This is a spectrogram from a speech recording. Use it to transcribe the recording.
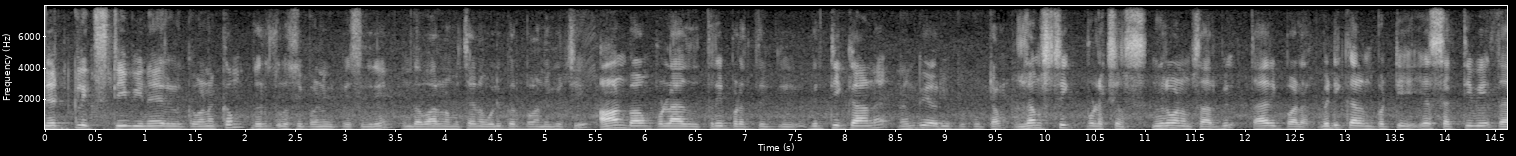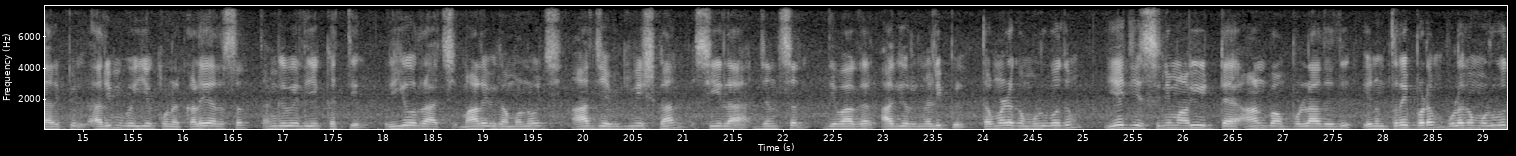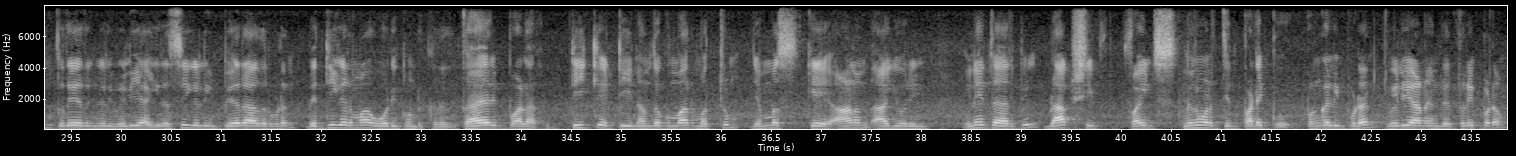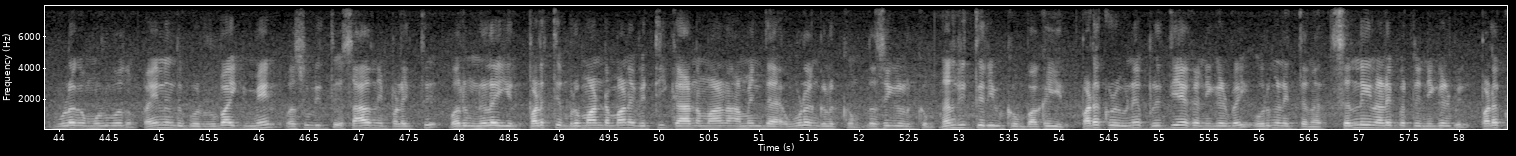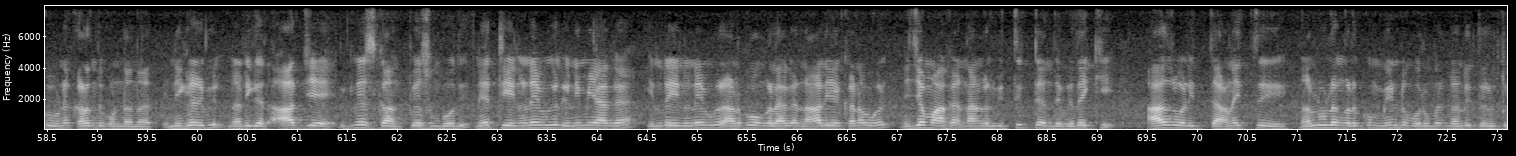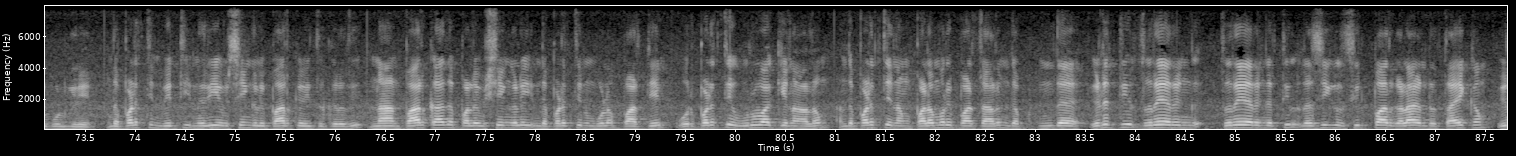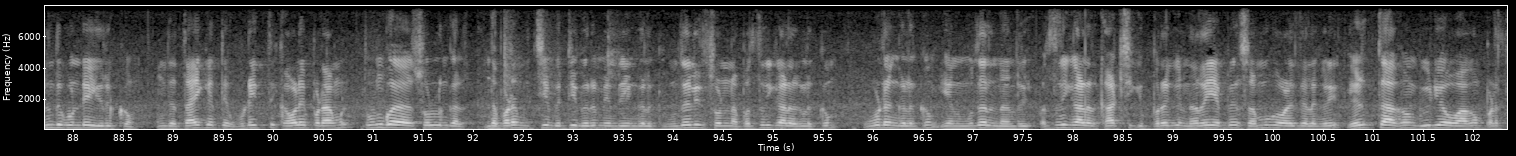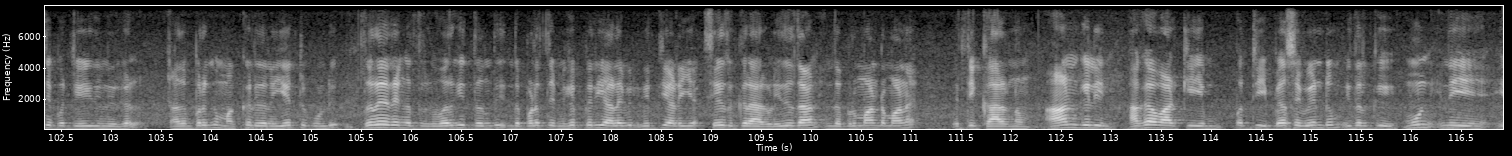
Netflix TV நேயர்களுக்கு வணக்கம். பெருத்துளசி பணி பேசுகிறேன். இந்த வாரம் நம்ம சேனல் ஒளிபரப்பான நிகழ்ச்சி ஆண் பாவம் பொல்லாது திரைப்படத்திற்கு வெற்றிக்கான நன்றி அறிவிப்பு கூட்டம். லம்ஸ்டிக் புரொடக்ஷன்ஸ் நிறுவனம் சார்பில் தயாரிப்பாளர் வெடிக்காரன்பட்டி எஸ். சக்திவேல் தயாரிப்பில் அறிமுக இயக்குனர் கலையரசன் தங்கவேல் இயக்கத்தில் ரியோ ராஜ் மாளவிகா மனோஜ் ஆர்ஜே விக்னேஷ்காந்த் ஷீலா ஜென்சன் திவாகர் ஆகியோர் நடிப்பில் தமிழகம் முழுவதும் ஏஜிஎஸ் சினிமா வெளியிட்ட ஆண்பாம் பொல்லாதது எனும் திரைப்படம் உலகம் முழுவதும் திரையரங்கில் வெளியாகி ரசிகர்களின் பேராதரவுடன் வெற்றிகரமாக ஓடிக்கொண்டிருக்கிறது. தயாரிப்பாளர் டி கே டி நந்தகுமார் மற்றும் எம்எஸ் கே ஆனந்த் ஆகியோரின் இணை தயாரிப்பில் பிளாக் ஷீப் ஃபைன்ஸ் நிறுவனத்தின் படைப்பு பங்களிப்புடன் வெளியான இந்த திரைப்படம் உலகம் முழுவதும் பதினைந்து கோடி ரூபாய்க்கு மேல் வசூலித்து சாதனை படைத்து வரும் நிலையில் படத்தின் பிரம்மாண்டமான வெற்றி காரணமான அமைந்த ஊடகங்களுக்கும் ரசிகர்களுக்கும் நன்றி தெரிவிக்கும் வகையில் படக்குழுவினர் பிரத்யேக நிகழ்வை ஒருங்கிணைத்தனர். சென்னையில் நடைபெற்ற நிகழ்வில் படக்குழுவினர் கலந்து கொண்டனர். இந்நிகழ்வில் நடிகர் ஆர் ஜே விக்னேஷ்காந்த் பேசும்போது நேற்றைய நினைவுகள் இனிமையாக இன்றைய நினைவுகள் அனுபவங்களாக நாளைய கனவுகள் நிஜமாக நாங்கள் வித்திட்ட அந்த விதைக்கு ஆதரவளித்த அனைத்து நல்லுள்ளங்களுக்கும் மீண்டும் ஒருமுறை நன்றி தெரிவித்துக் கொள்கிறேன். இந்த படத்தின் வெற்றி நிறைய விஷயங்களை பார்க்க வைத்திருக்கிறது. நான் பார்க்காத பல விஷயங்களை இந்த படத்தின் மூலம் பார்த்தேன். ஒரு படத்தை உருவாக்கினாலும் அந்த படத்தை நாம் பலமுறை பார்த்தாலும் இந்த இந்த இடத்தில் திரையரங்கு திரையரங்கத்தில் ரசிகர்கள் சிரிப்பார்களா என்ற தயக்கம் இருந்து கொண்டே இருக்கும். இந்த தயக்கத்தை உடைத்து கவலைப்படாமல் தூங்க சொல்லுங்கள். இந்த படம் நிச்சயம் வெற்றி பெறும் என்று எங்களுக்கு முதலில் சொன்ன பத்திரிகையாளர்களுக்கும் ஊடகங்களுக்கும் என் முதல் நன்றி. பத்திரிகையாளர் காட்சிக்கு பிறகு நிறைய பேர் சமூக வலைதளங்களில் எழுத்தாகவும் வீடியோவாகவும் படத்தை பற்றி எழுதினீர்கள். அதன் பிறகு மக்கள் இதனை ஏற்றுக்கொண்டு திரையரங்கத்திற்கு வருகை தந்து இந்த படத்தை மிகப்பெரிய அளவில் வெற்றி அடைய செய்திருக்கிறார்கள். இதுதான் இந்த பிரம்மாண்டமான வெற்றி காரணம். ஆண்களின் அக வாழ்க்கையை பற்றி பேச வேண்டும். இதற்கு முன்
